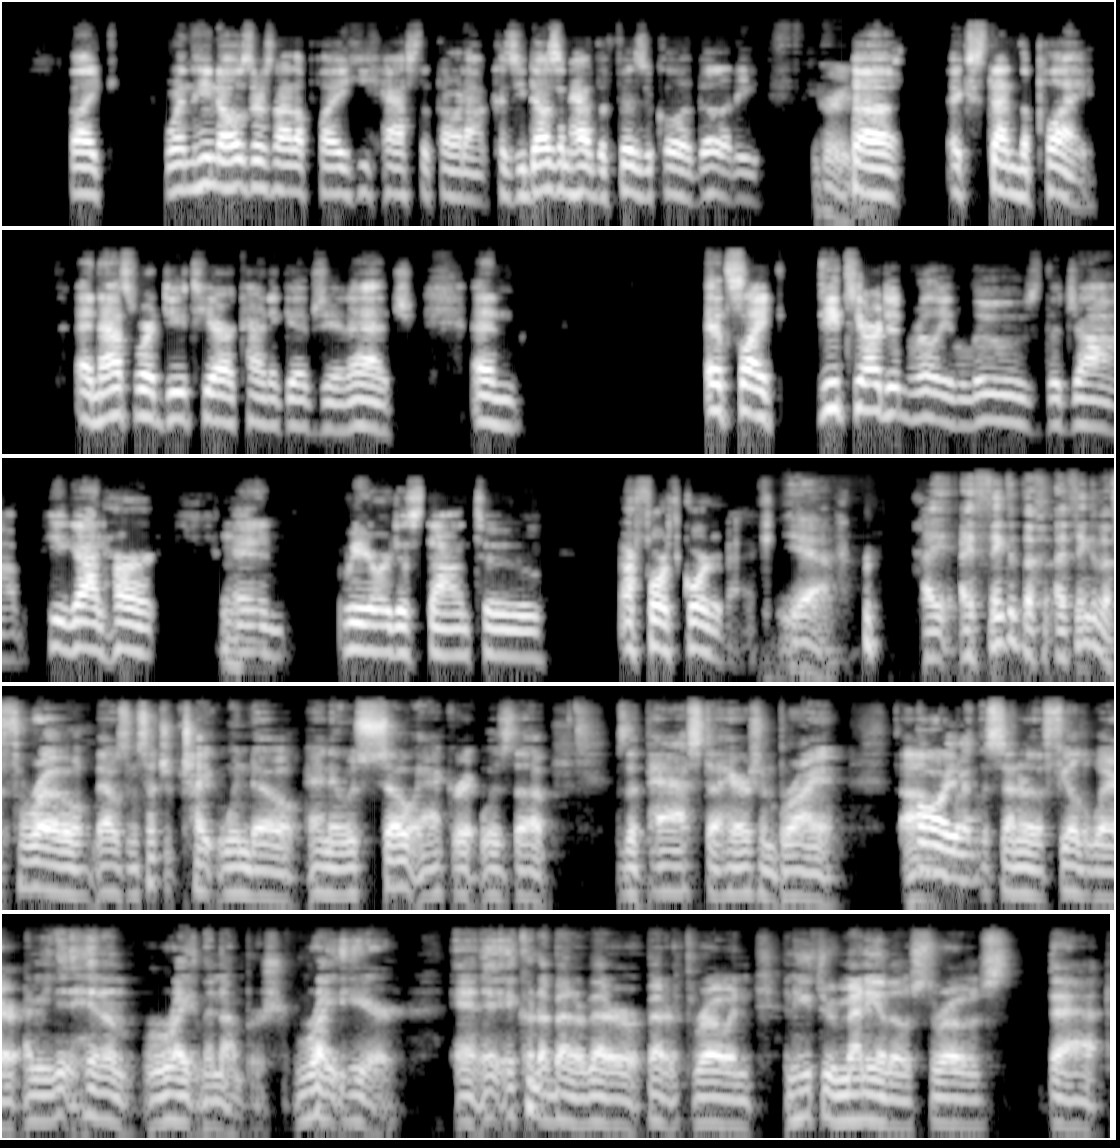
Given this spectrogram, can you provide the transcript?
Like when he knows there's not a play, he has to throw it out because he doesn't have the physical ability Agreed. to extend the play. And that's where DTR kind of gives you an edge. And it's like DTR didn't really lose the job. He got hurt mm-hmm. and we were just down to our fourth quarterback. Yeah. I, I think of the I think of the throw that was in such a tight window and it was so accurate was the was the pass to Harrison Bryant. Um, oh yeah, right the center of the field where I mean it hit him right in the numbers, right here, and it, it could have been a better better throw, and and he threw many of those throws that,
